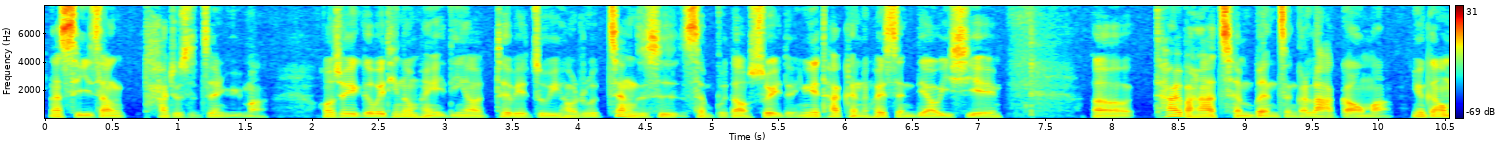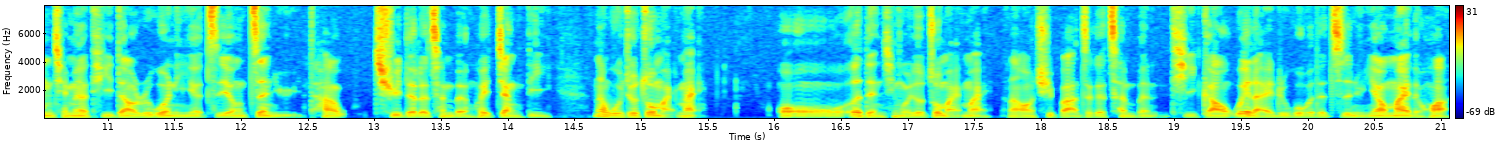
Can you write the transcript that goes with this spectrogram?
那实际上他就是赠与嘛。哦，所以各位听众朋友一定要特别注意哈，如果这样子是省不到税的，因为他可能会省掉一些。呃，他会把它的成本整个拉高嘛？因为刚刚我们前面有提到，如果你有只用赠与，它取得的成本会降低。那我就做买卖，我我我二等亲我就做买卖，然后去把这个成本提高。未来如果我的子女要卖的话，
